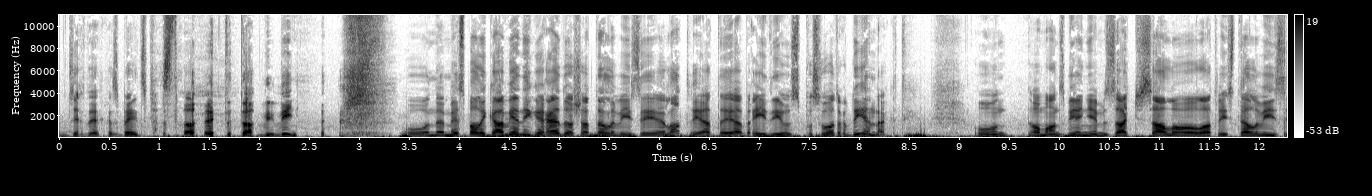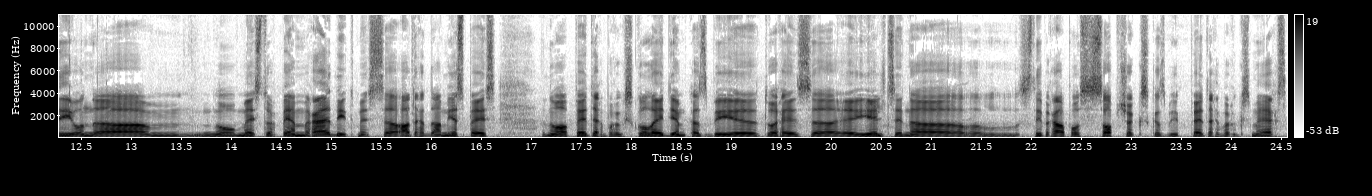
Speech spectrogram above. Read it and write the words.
dzirdēt, kas beidz pastāvēt, tad tā bija viņa. Un mēs palikām vienīgā radošā televīzija Latvijā tajā brīdī uz pusotru diennakti. Bija ieņēmis Zaķu salu, Latvijas televīziju, un um, nu, mēs turpinājām rādīt. Mēs uh, atradām iespējas no Pēterburgas kolēģiem, kas bija toreiz uh, Jeļcina uh, stiprā puses Sopčaks, kas bija Pēterburgas mērs,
